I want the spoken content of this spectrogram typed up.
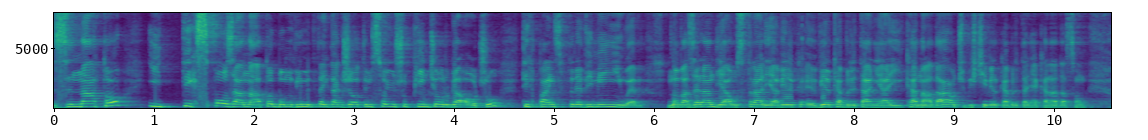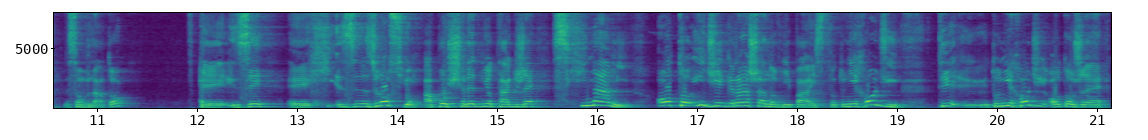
z NATO i tych spoza NATO, bo mówimy tutaj także o tym sojuszu pięciorga oczu, tych państw, które wymieniłem. Nowa Zelandia, Australia, Wielka, Brytania i Kanada. Oczywiście Wielka Brytania, Kanada są, są w NATO. E, z, e, z, z, Rosją, a pośrednio także z Chinami. O to idzie gra, szanowni państwo. Tu nie, chodzi, ty, tu nie chodzi o to, że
